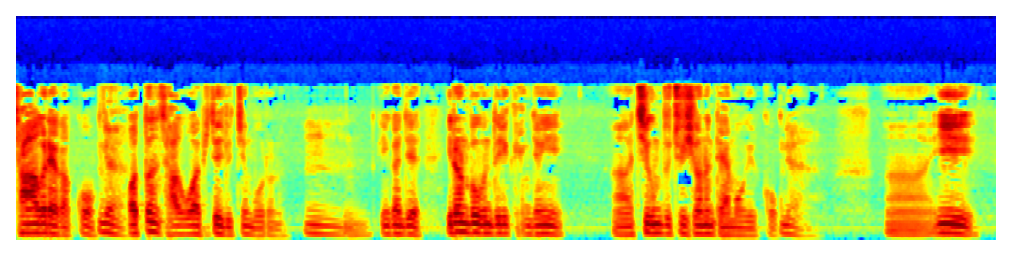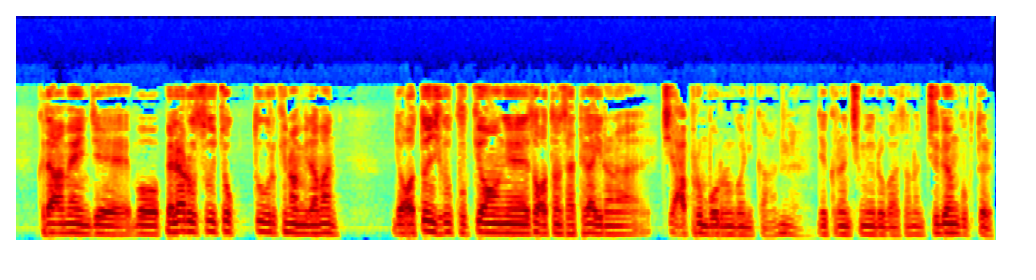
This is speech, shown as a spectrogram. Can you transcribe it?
장악을 해갖고 네. 어떤 사고가 빚어질지 모르는. 음. 음, 그러니까 이제 이런 부분들이 굉장히 어, 지금도 주시하는 대목일 거고. 네. 어, 이, 그 다음에 이제 뭐 벨라루스 쪽도 그렇긴 합니다만 이제 어떤 식으로 국경에서 어떤 사태가 일어날지 앞으로 모르는 거니까 네. 이제 그런 측면으로 봐서는 주변국들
